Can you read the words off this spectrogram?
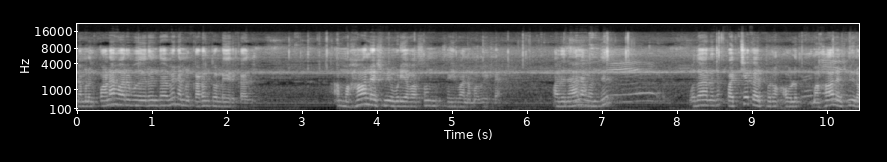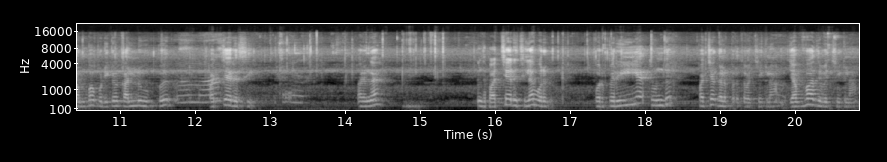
நம்மளுக்கு பண வரவு இருந்தாவே நம்மளுக்கு கடன் தொல்லை இருக்காது. மகாலட்சுமியுடைய வசம் செய்வாள் நம்ம வீட்டில் அதனால் வந்து உதாரணத்துக்கு பச்சை கற்பூரம் அவளுக்கு மகாலட்சுமி ரொம்ப பிடிக்கும். கல் உப்பு பச்சரிசி. பாருங்க. இந்த பச்சரிசியில் ஒரு ஒரு பெரிய துண்டு பச்சை கற்பூரத்தை வச்சுக்கலாம். ஜவ்வாது வச்சுக்கலாம்.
